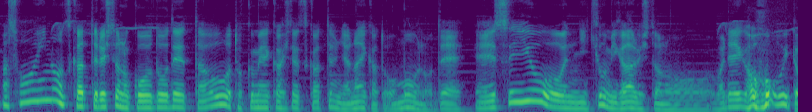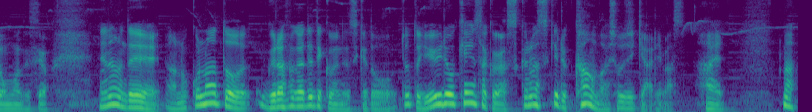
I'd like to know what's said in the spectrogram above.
まあ、そういうのを使ってる人の行動データを匿名化して使ってるんじゃないかと思うので、SEO に興味がある人の割合が多いと思うんですよ。なので、あのこの後グラフが出てくるんですけど、ちょっと有料検索が少なすぎる感は正直あります。はい。まあ、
